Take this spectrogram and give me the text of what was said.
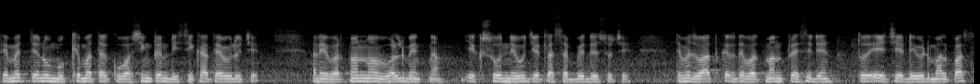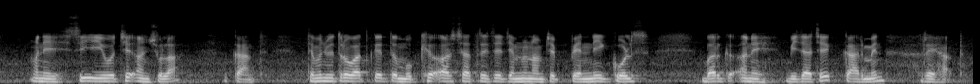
તેમજ તેનું મુખ્ય મથક વોશિંગ્ટન ડીસી ખાતે આવેલું છે અને વર્તમાનમાં વર્લ્ડ બેંકના એકસો નેવું જેટલા સભ્ય દેશો છે. તેમજ વાત કરીએ તો વર્તમાન પ્રેસિડેન્ટ તો એ છે ડેવિડ માલપાસ અને સીઈઓ છે અંશુલા કાંત. તેમજ મિત્રો, વાત કરીએ તો મુખ્ય અર્થશાસ્ત્રી છે જેમનું નામ છે પેન્ની ગોલ્ડ્સ બર્ગ અને બીજા છે કાર્મેન રેહાટ.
